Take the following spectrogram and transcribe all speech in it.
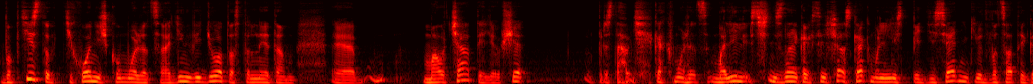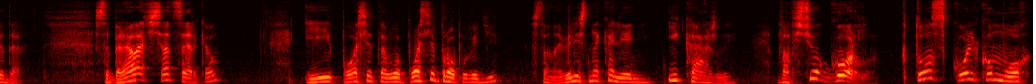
У баптистов тихонечко молятся, один ведет, остальные там э, молчат или вообще Представьте, как молятся. Молились, не знаю, как сейчас, как молились пятидесятники в 20-х годах. Собиралась вся церковь, и после того, после проповеди, становились на колени, и каждый во все горло кто сколько мог,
